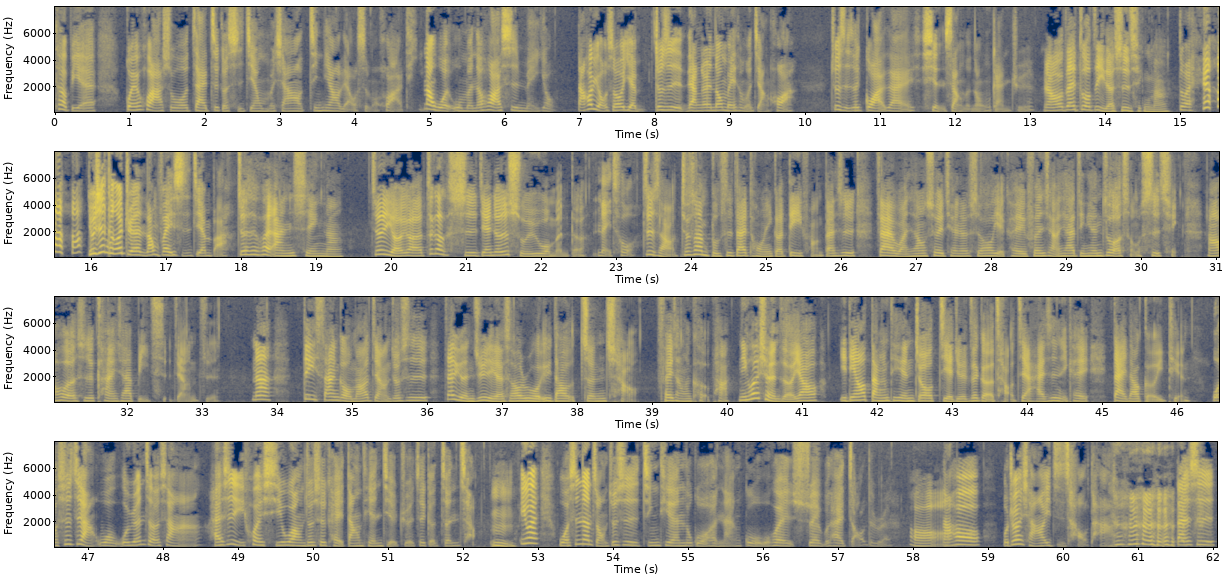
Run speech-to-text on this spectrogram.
特别。规划说，在这个时间，我们想要今天要聊什么话题？那我我们的话是没有，然后有时候也就是两个人都没什么讲话，就只是挂在线上的那种感觉，然后在做自己的事情吗？对，有些人可能会觉得很浪费时间吧，就是会安心呢。就是有一个这个时间，就是属于我们的，没错。至少就算不是在同一个地方，但是在晚上睡前的时候，也可以分享一下今天做了什么事情，然后或者是看一下彼此这样子。那第三个我们要讲，就是在远距离的时候，如果遇到争吵，非常的可怕。你会选择要一定要当天就解决这个吵架，还是你可以带到隔一天？我是这样，我我原则上啊，还是会希望就是可以当天解决这个争吵，嗯，因为我是那种就是今天如果很难过，我会睡不太着的人哦，然后我就会想要一直吵他，但是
